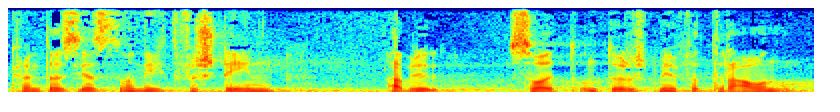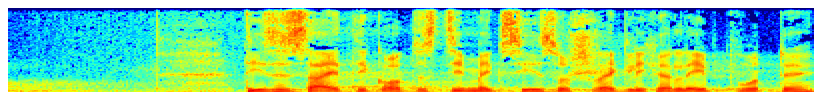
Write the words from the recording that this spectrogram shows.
könnt das jetzt noch nicht verstehen, aber ihr sollt und dürft mir vertrauen. Diese Seite Gottes, die im Exil so schrecklich erlebt wurde,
